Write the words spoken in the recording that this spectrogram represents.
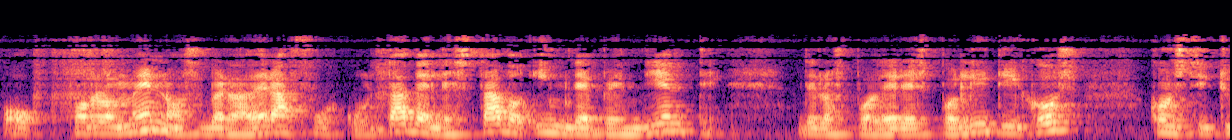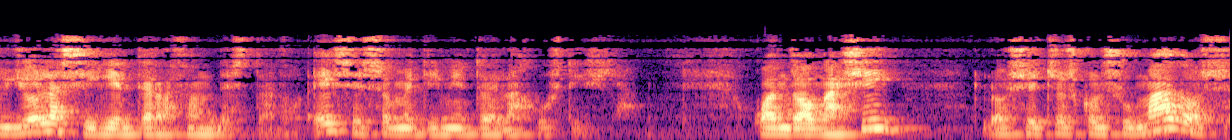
o por lo menos verdadera facultad del Estado independiente de los poderes políticos, constituyó la siguiente razón de Estado, ese sometimiento de la justicia. Cuando aún así los hechos consumados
